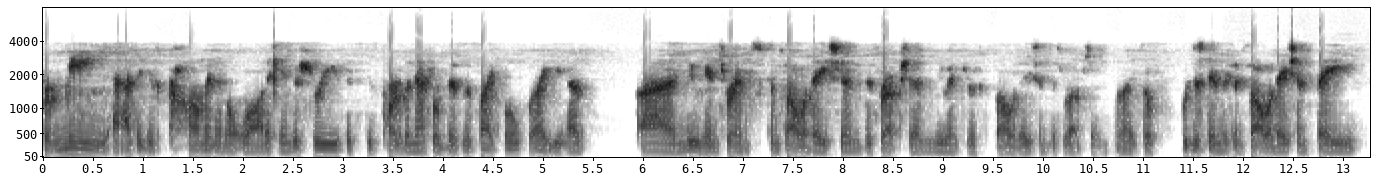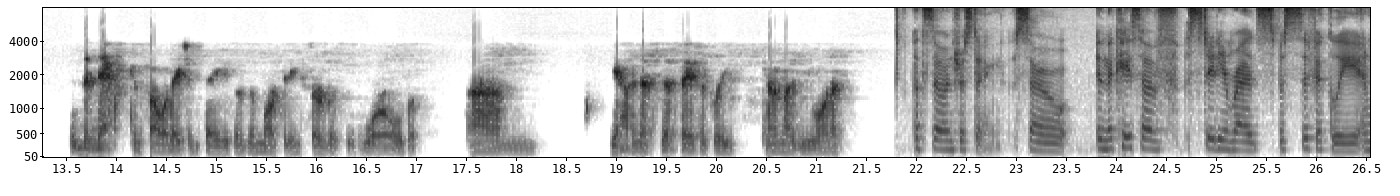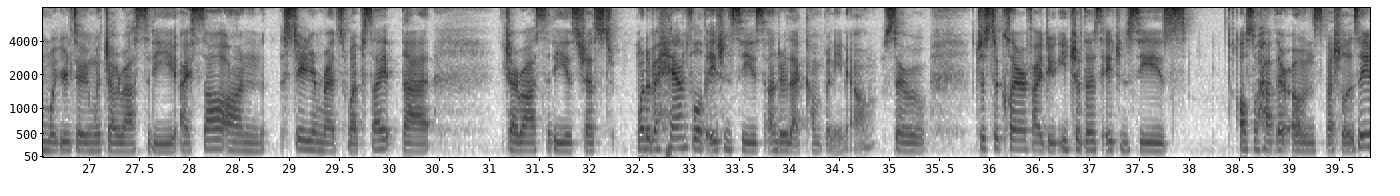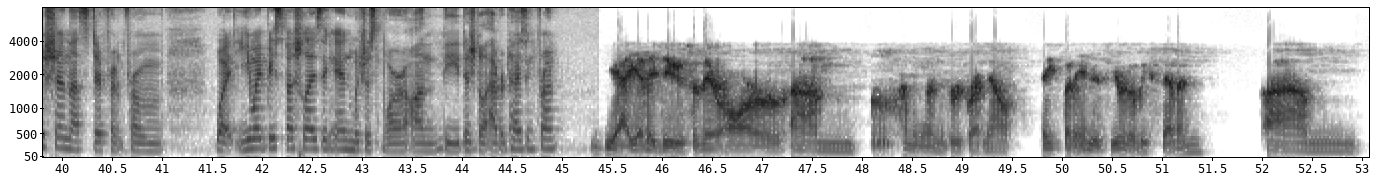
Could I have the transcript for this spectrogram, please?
for me, I think it's common in a lot of industries. It's just part of the natural business cycle, right? You have uh, new entrants, consolidation, disruption, new entrants, consolidation, disruption, right? So we're just in the consolidation phase, the next consolidation phase of the marketing services world. Um, yeah, and that's that's basically kind of my view on it. That's so interesting. So in the case of Stadium Reds specifically and what you're doing with Gyrosity, I saw on Stadium Red's website that Gyrosity is just one of a handful of agencies under that company now. So, just to clarify, do each of those agencies also have their own specialization that's different from what you might be specializing in, which is more on the digital advertising front? Yeah, yeah, they do. So there are um, how many are in the group right now? I think by the end of this year there'll be seven. Um,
